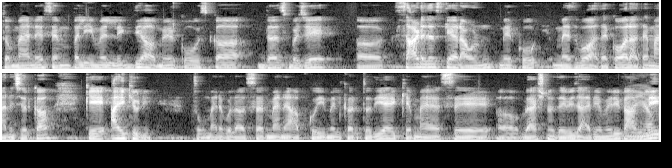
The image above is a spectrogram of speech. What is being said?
तो मैंने सिंपल ईमेल लिख दिया मेरे को उसका दस बजे साढ़े दस के अराउंड मेरे को मैं वो आता है कॉल आता है मैनेजर का कि आई क्यों नहीं? तो मैंने बोला सर मैंने आपको ईमेल कर तो दिया है कि मैं ऐसे वैष्णो देवी जा रही है मेरी फैमिली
